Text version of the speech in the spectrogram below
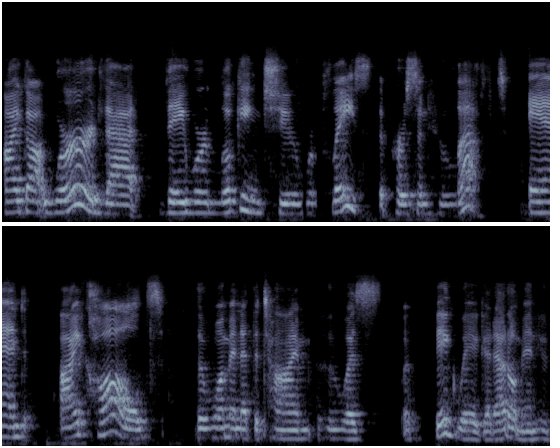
I got word that they were looking to replace the person who left and I called the woman at the time who was a bigwig at Edelman who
